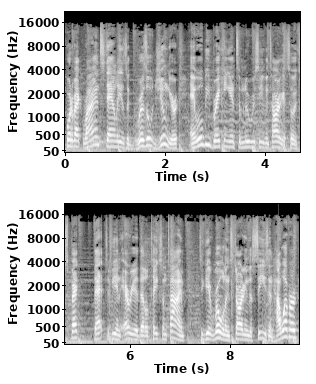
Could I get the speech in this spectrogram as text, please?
Quarterback Ryan Stanley is a grizzled junior and will be breaking in some new receiving targets, so expect that to be an area that'll take some time to get rolling starting the season. However,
